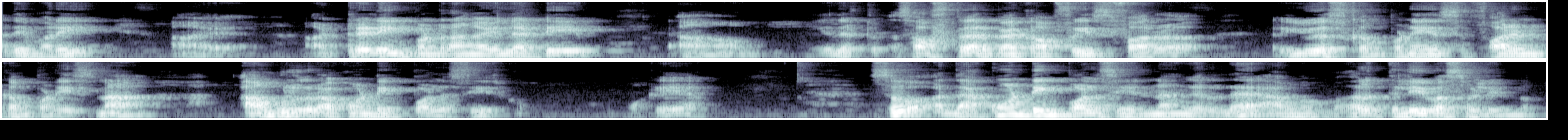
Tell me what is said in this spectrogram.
அதே மாதிரி ட்ரேடிங் பண்ணுறாங்க இல்லாட்டி இது software back office for US companies, foreign கம்பெனிஸ்னால் அவங்களுக்கு ஒரு அக்கௌண்டிங் பாலிசி இருக்கும். ஓகேயா? ஸோ அந்த அக்கௌண்டிங் பாலிசி என்னங்கிறத அவங்க முதல்ல தெளிவாக சொல்லிடணும்.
